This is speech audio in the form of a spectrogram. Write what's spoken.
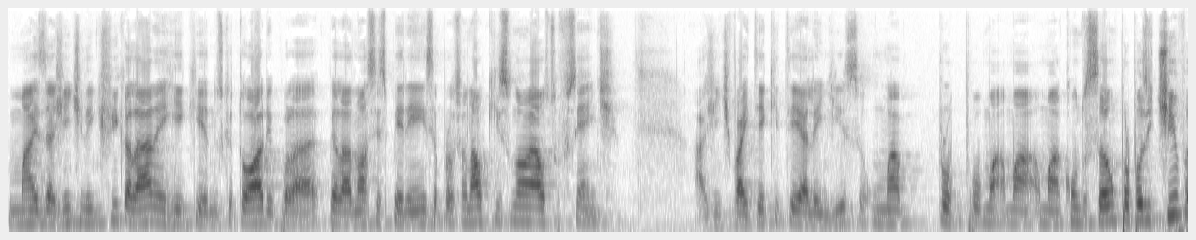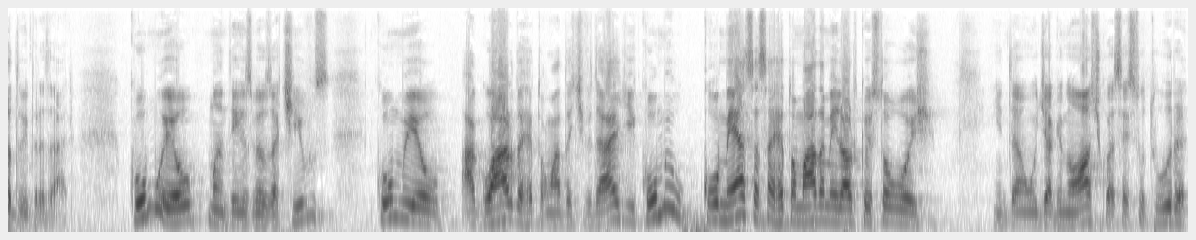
mas a gente identifica lá, né, Henrique, no escritório, pela, pela nossa experiência profissional, que isso não é o suficiente. A gente vai ter que ter, além disso, uma, uma, uma, uma condução propositiva do empresário. Como eu mantenho os meus ativos, como eu aguardo a retomada da atividade e como eu começo essa retomada melhor do que eu estou hoje. Então, o diagnóstico, essa estrutura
